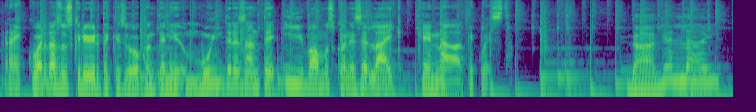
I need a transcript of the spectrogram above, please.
Recuerda suscribirte que subo contenido muy interesante y vamos con ese like que nada te cuesta. Dale al like.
